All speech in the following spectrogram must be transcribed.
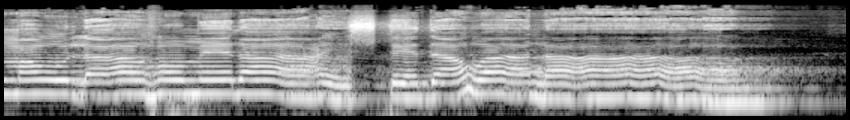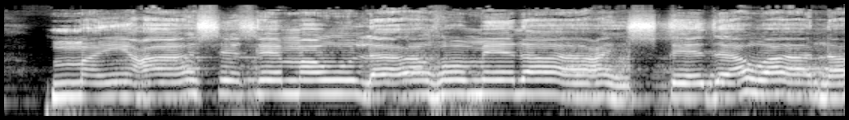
مولا ہوں، میرا عشق دوانا۔ میں عاشق مولا ہوں میرا عشق دوانا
